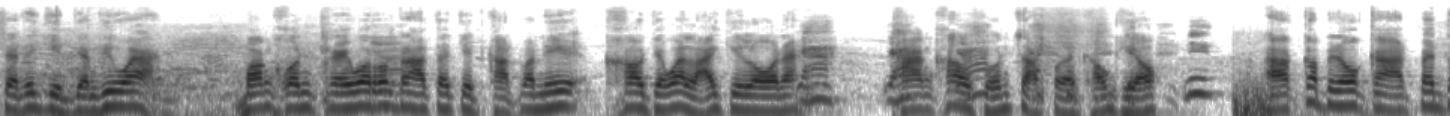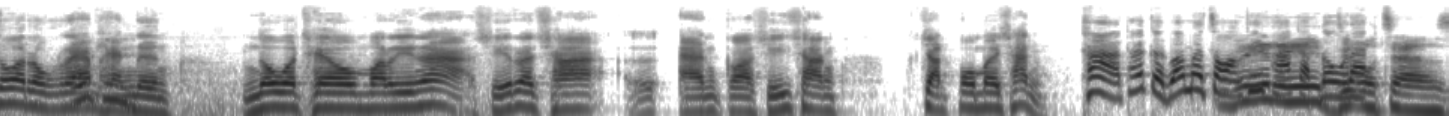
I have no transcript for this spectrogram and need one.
เศรษฐกิจอย่างที่ว่า บางคนเกรงว่ารถราจะจิตขัดวันนี้ เข้าใจว่าหลายกิโลนะ อย่าอย่ทางเข้าสวนสัตว์เปิดเขาเขียว นี่ อ่าก็เป็นโอกาสเป็นตัวโรงแรมแห่งหนึ่ง โนวเทลมารีนาศรีราชา แอนก่อศรีชัง จัดโปรโมชั่น ค่ะ ถ้าเกิดว่ามาจองที่พัก Really, กับโรงแร the ม hotels.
